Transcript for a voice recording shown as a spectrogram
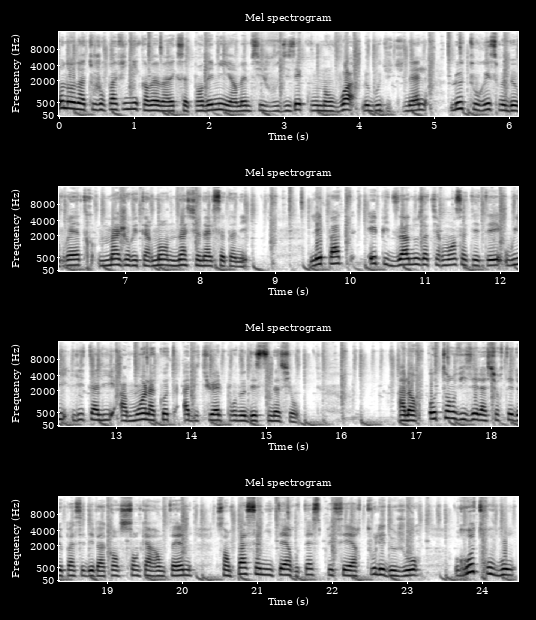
On n'en a toujours pas fini quand même avec cette pandémie, hein, même si je vous disais qu'on en voit le bout du tunnel, le tourisme devrait être majoritairement national cette année. Les pâtes et pizzas nous attirent moins cet été. Oui, l'Italie a moins la côte habituelle pour nos destinations. Alors autant viser la sûreté de passer des vacances sans quarantaine, sans passe sanitaire ou test PCR tous les deux jours. Retrouvons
